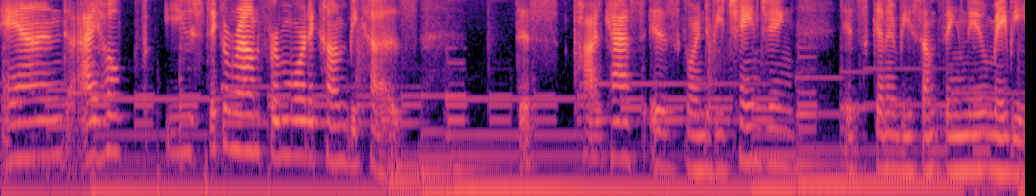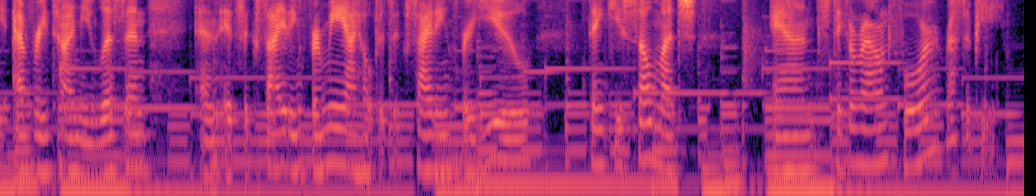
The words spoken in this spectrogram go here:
And I hope you stick around for more to come because this podcast is going to be changing. It's going to be something new, maybe every time you listen. And it's exciting for me. I hope it's exciting for you. Thank you so much. And stick around for recipe. Recipe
